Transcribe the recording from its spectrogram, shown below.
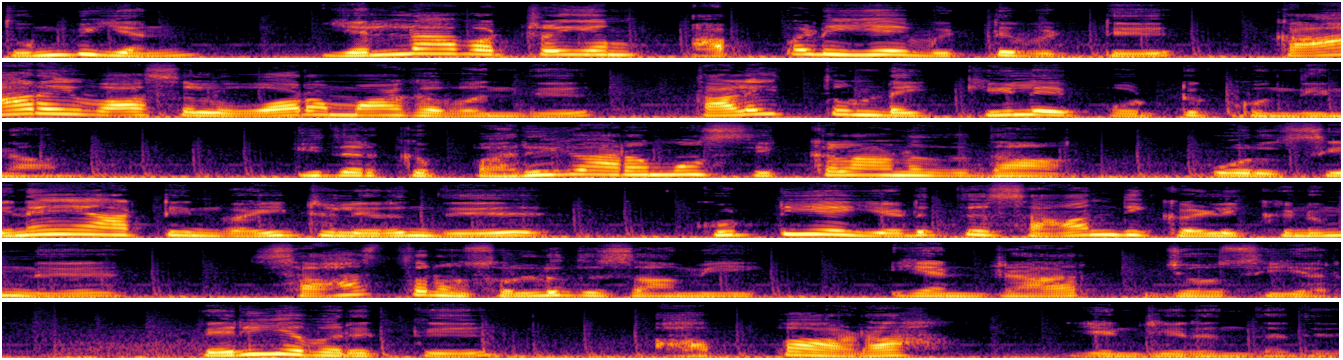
தும்பியன் எல்லாவற்றையும் அப்படியே விட்டுவிட்டு காரை வாசல் ஓரமாக வந்து தலைத்துண்டை கீழே போட்டு குந்தினான். இதற்கு பரிகாரமும் சிக்கலானதுதான். ஒரு சினையாட்டின் வயிற்றிலிருந்து குட்டியை எடுத்து சாந்தி கழிக்கணும்னு சாஸ்திரம் சொல்லுது சாமி என்றார் ஜோசியர். பெரியவருக்கு அப்பாடா என்றிருந்தது.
